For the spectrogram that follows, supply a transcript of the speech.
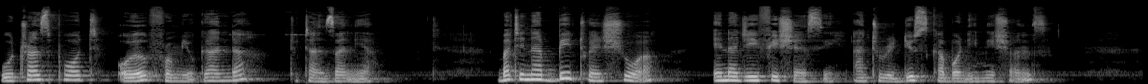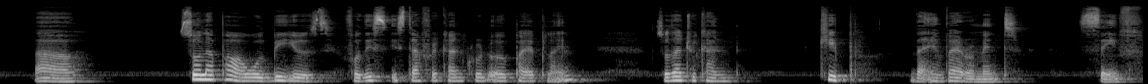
will transport oil from Uganda to Tanzania. But in a bid to ensure energy efficiency and to reduce carbon emissions, uh, solar power will be used for this East African crude oil pipeline so that we can keep the environment safe.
